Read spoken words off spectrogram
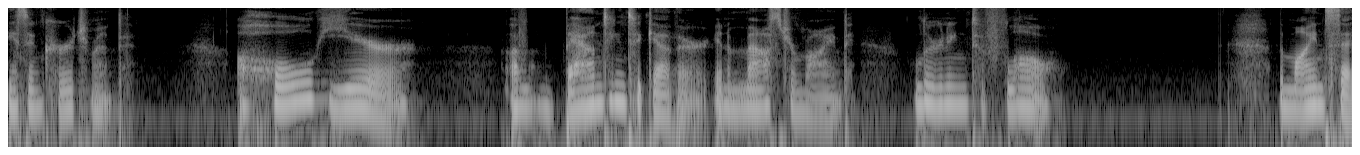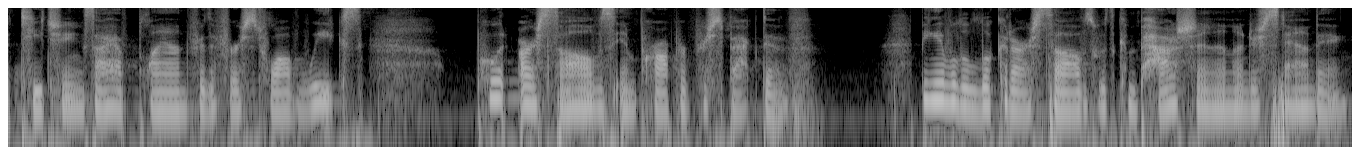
is encouragement. A whole year of banding together in a mastermind, learning to flow. The mindset teachings I have planned for the first 12 weeks put ourselves in proper perspective being able to look at ourselves with compassion and understanding,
